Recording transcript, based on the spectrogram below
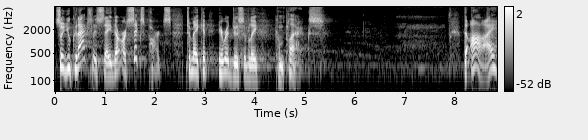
So you could actually say there are six parts to make it irreducibly complex. The eye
